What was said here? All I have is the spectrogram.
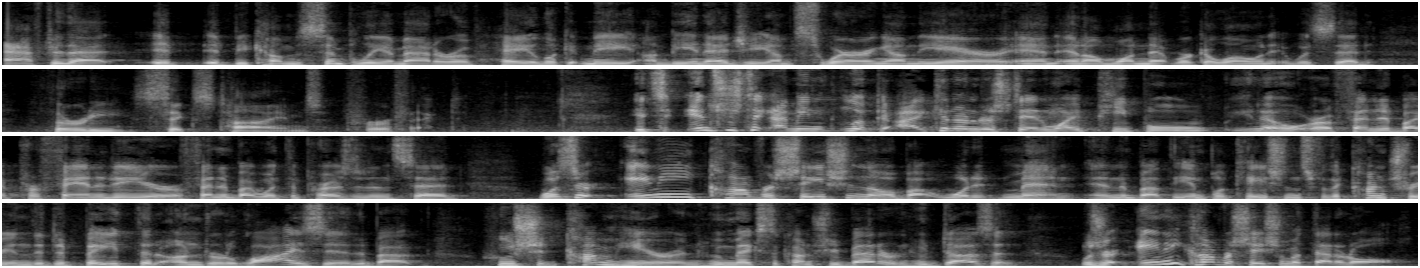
After that, it, it becomes simply a matter of, hey, look at me, I'm being edgy, I'm swearing on the air. And, and on one network alone, it was said 36 times for effect. It's interesting. I mean, look, I can understand why people, you know, are offended by profanity or offended by what the president said. Was there any conversation, though, about what it meant and about the implications for the country and the debate that underlies it about who should come here and who makes the country better and who doesn't? Was there any conversation about that at all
